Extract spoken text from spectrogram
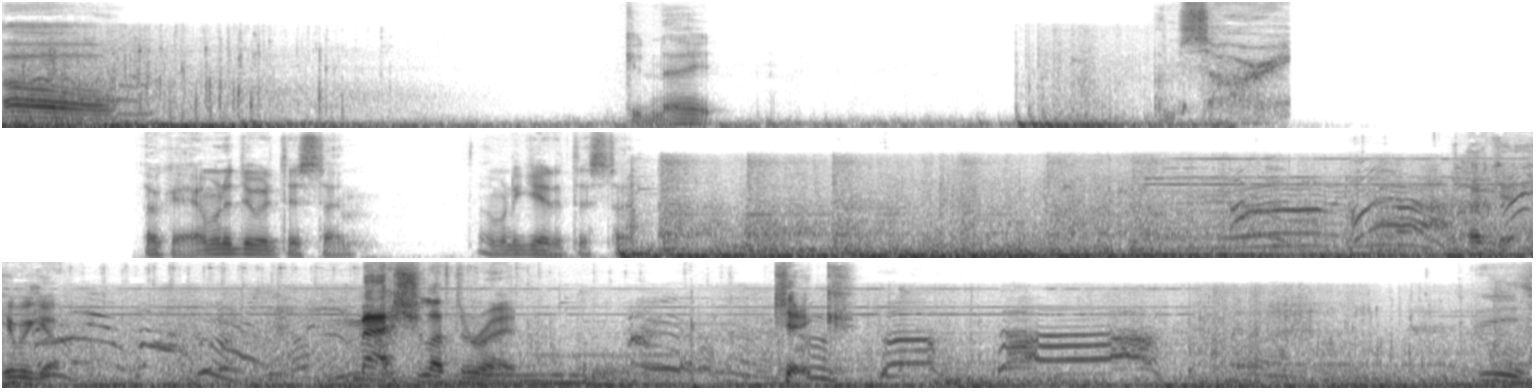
Oh. Good night. I'm sorry. Okay, I'm gonna do it this time. I'm gonna get it this time. Okay, here we go. Mash left and right. Kick. Oof.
